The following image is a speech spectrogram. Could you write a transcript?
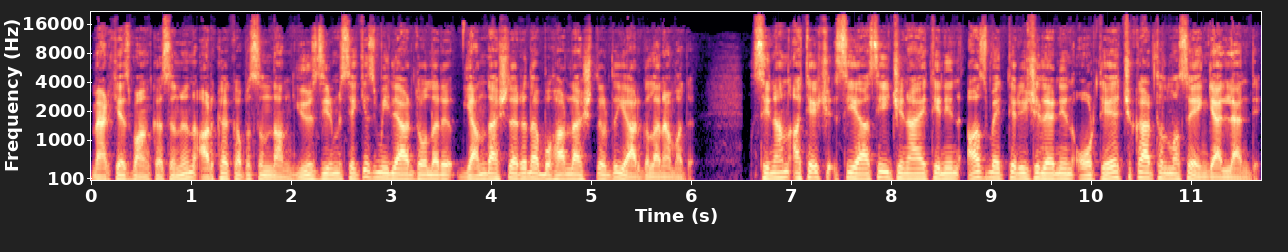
Merkez Bankası'nın arka kapısından 128 milyar doları yandaşlarına buharlaştırdı, yargılanamadı. Sinan Ateş siyasi cinayetinin azmettiricilerinin ortaya çıkartılması engellendi.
